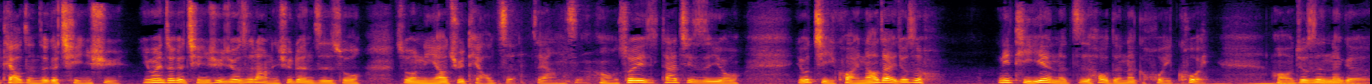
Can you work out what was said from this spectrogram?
调整这个情绪。因为这个情绪就是让你去认知说，说你要去调整这样子哦，所以它其实有有几块，然后再就是你体验了之后的那个回馈，哦，就是那个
